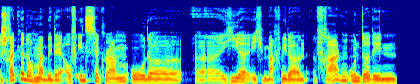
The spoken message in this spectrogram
Schreibt mir doch mal bitte auf Instagram oder äh, hier, ich mache wieder Fragen unter den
